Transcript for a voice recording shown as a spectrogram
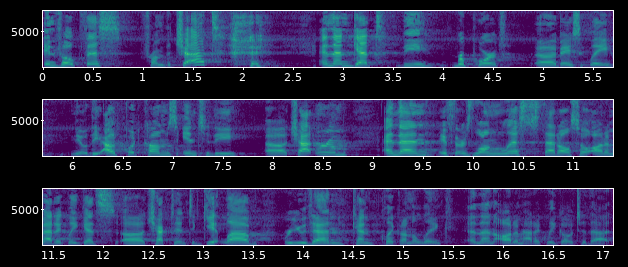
invoke this from the chat and then get the report, uh, basically, you know, the output comes into the uh, chat room, and then if there's long lists, that also automatically gets uh, checked into GitLab, where you then can click on a link and then automatically go to that.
